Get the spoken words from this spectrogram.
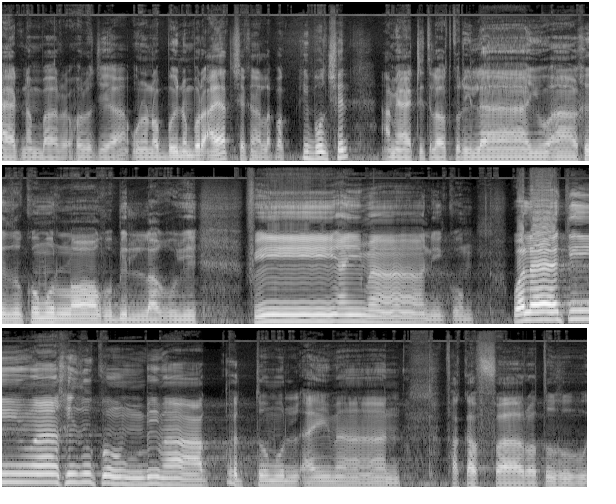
আয়াত নাম্বার হলো যে উননব্বই নম্বর আয়াত সেখানে আল্লাহ পাক কি বলছেন আমি আয়াতটি তেলাওয়াত করি লা ইউআখিযুকুমুল্লাহু বিল্লাগুই ফি আইমানিকুম ولكن يؤاخذكم بما عقدتم الأيمان فكفارته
